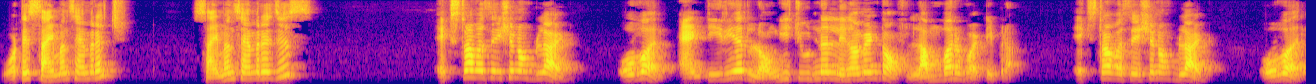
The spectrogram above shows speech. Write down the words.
What is simon's hemorrhage? Simon's hemorrhage is extravasation of blood over anterior longitudinal ligament of lumbar vertebra. Extravasation of blood over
